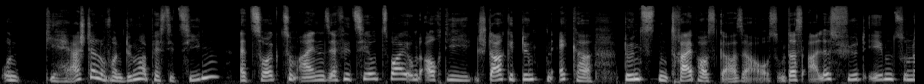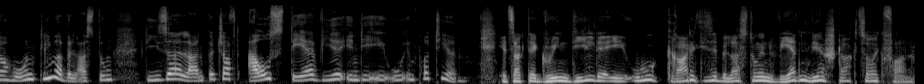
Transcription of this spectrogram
Und die Herstellung von Düngerpestiziden erzeugt zum einen sehr viel CO2 und auch die stark gedüngten Äcker dünsten Treibhausgase aus. Und das alles führt eben zu einer hohen Klimabelastung dieser Landwirtschaft, aus der wir in die EU importieren. Jetzt sagt der Green Deal der EU, gerade diese Belastungen werden wir stark zurückfahren.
